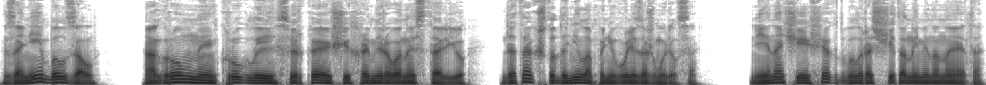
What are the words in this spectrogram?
За ней был зал. Огромный, круглый, сверкающий хромированной сталью, да так, что Данила поневоле зажмурился. Не иначе эффект был рассчитан именно на это.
